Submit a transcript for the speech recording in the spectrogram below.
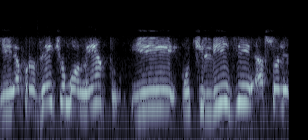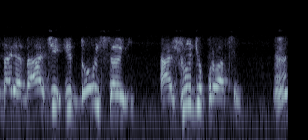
que aproveite o momento e utilize a solidariedade e doe sangue. Ajude o próximo. Né?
